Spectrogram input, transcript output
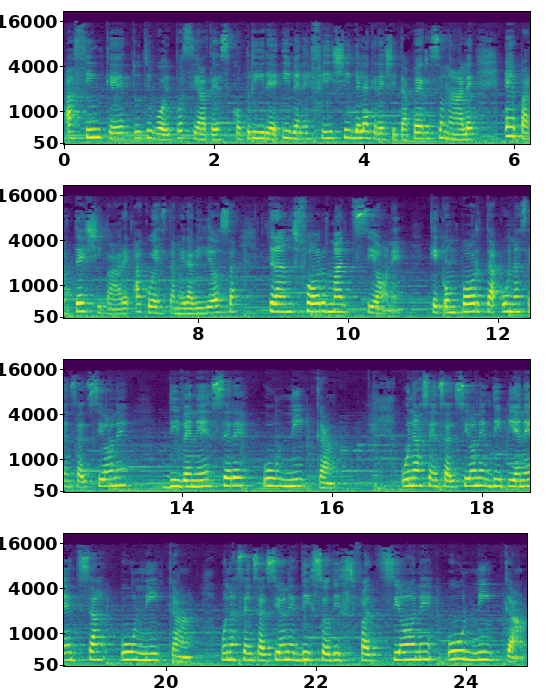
affinché tutti voi possiate scoprire i benefici della crescita personale e partecipare a questa meravigliosa trasformazione che comporta una sensazione di benessere unica una sensazione di pienezza unica, una sensazione di soddisfazione unica.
